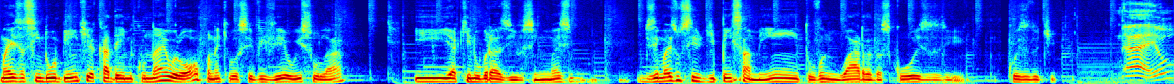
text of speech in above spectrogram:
mas assim, do ambiente acadêmico na Europa, né? Que você viveu isso lá, e aqui no Brasil, assim, mas dizer mais um sentido de pensamento, vanguarda das coisas e coisas do tipo. É, eu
